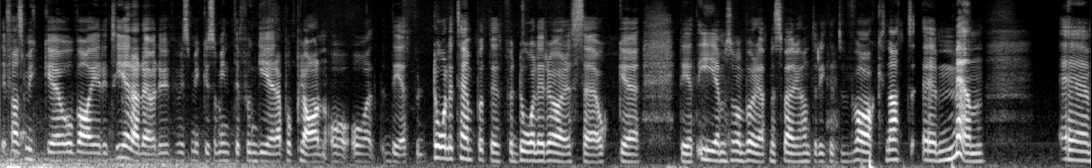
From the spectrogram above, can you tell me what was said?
Det fanns mycket att vara irriterad över. Det finns mycket som inte fungerar på plan och, och det är ett för dåligt tempo, det är ett för dålig rörelse och eh, det är ett EM som har börjat med Sverige har inte riktigt vaknat. Eh, men eh,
